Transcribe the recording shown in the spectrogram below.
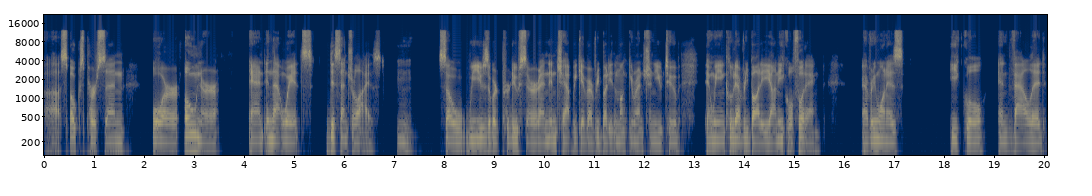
uh, spokesperson or owner, and in that way, it's decentralized. Mm. So we use the word producer, and in chat we give everybody the monkey wrench in YouTube, and we include everybody on equal footing. Everyone is equal and valid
